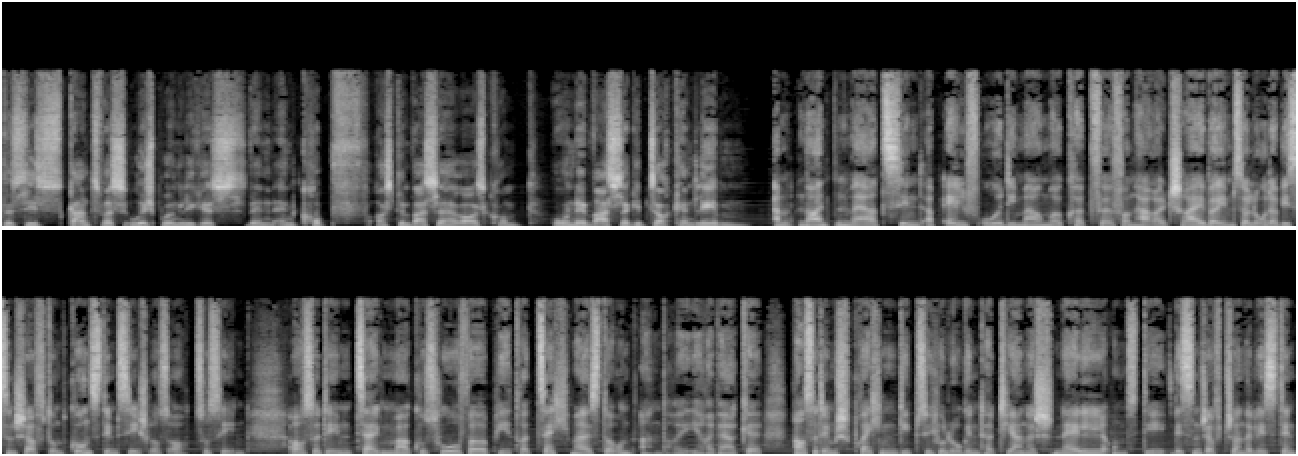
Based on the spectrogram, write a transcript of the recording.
Das ist ganz was Ursprüngliches, wenn ein Kopf aus dem Wasser herauskommt. Ohne Wasser gibt es auch kein Leben. Am 9. März sind ab 11 Uhr die Marmorköpfe von Harald Schreiber im Salon der Wissenschaft und Kunst im Seeschlossort zu sehen. Außerdem zeigen Markus Hofer, Petra Zechmeister und andere ihre Werke. Außerdem sprechen die Psychologin Tatjana Schnell und die Wissenschaftsjournalistin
